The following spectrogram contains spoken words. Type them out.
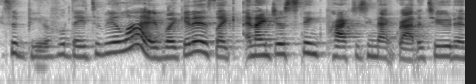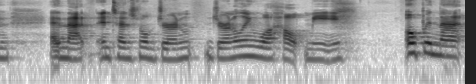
It's a beautiful day to be alive. Like it is. Like and I just think practicing that gratitude and and that intentional journal, journaling will help me open that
